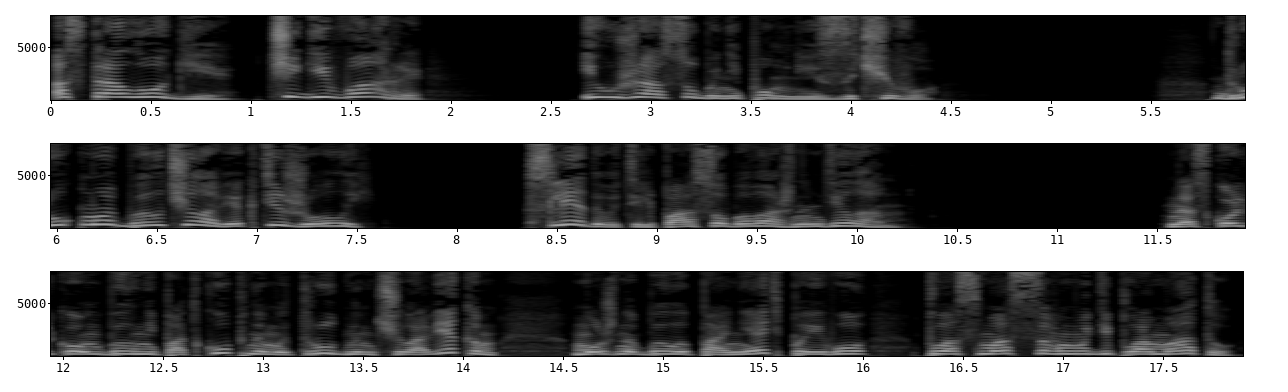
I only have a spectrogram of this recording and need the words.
астрологии, Че и уже особо не помню из-за чего. Друг мой был человек тяжелый, следователь по особо важным делам. Насколько он был неподкупным и трудным человеком, можно было понять по его пластмассовому дипломату,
